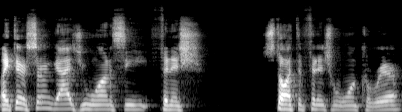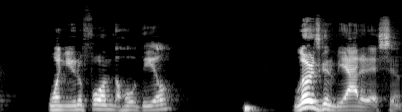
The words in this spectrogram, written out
Like there are certain guys you want to see finish, start to finish with one career, one uniform, the whole deal. Lillard's going to be out of there soon.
